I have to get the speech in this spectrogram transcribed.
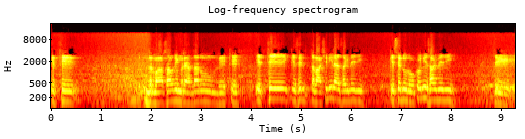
ਇੱਥੇ ਦਰਬਾਰ ਸਾਹਿਬ ਦੀ ਮਰਿਆਦਾ ਨੂੰ ਦੇਖ ਕੇ ਇੱਥੇ ਕਿਸੇ ਦੀ ਤਲਾਸ਼ੀ ਨਹੀਂ ਲੈ ਸਕਦੇ ਜੀ। ਕਿਸੇ ਨੂੰ ਰੋਕ ਵੀ ਨਹੀਂ ਸਕਦੇ ਜੀ। ਤੇ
